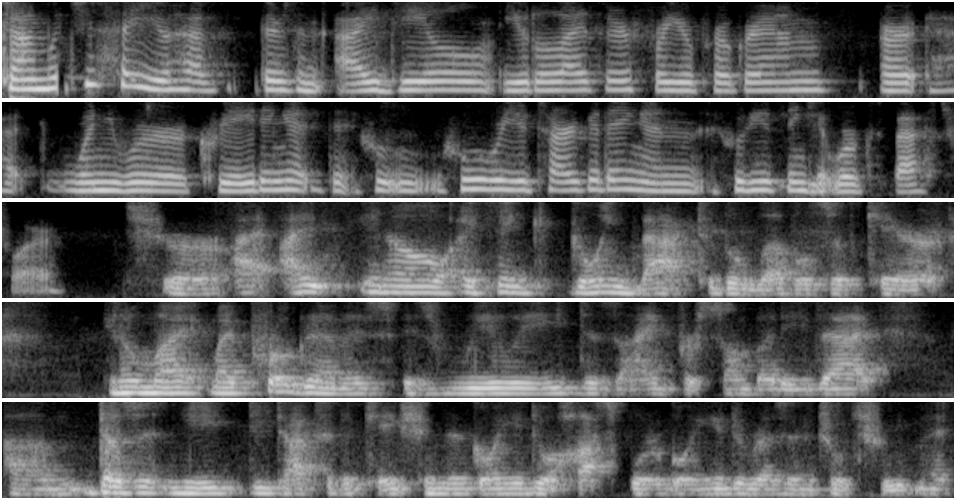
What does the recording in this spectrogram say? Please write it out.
John, would you say you have there's an ideal utilizer for your program, or when you were creating it, who who were you targeting, and who do you think it works best for? Sure, I, I you know I think going back to the levels of care, you know my my program is is really designed for somebody that um, doesn't need detoxification or going into a hospital or going into residential treatment.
